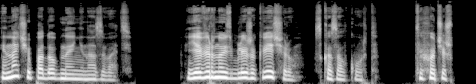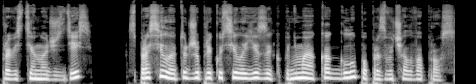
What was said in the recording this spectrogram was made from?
иначе подобное не назвать. «Я вернусь ближе к вечеру», — сказал Курт. «Ты хочешь провести ночь здесь?» Спросила и тут же прикусила язык, понимая, как глупо прозвучал вопрос.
